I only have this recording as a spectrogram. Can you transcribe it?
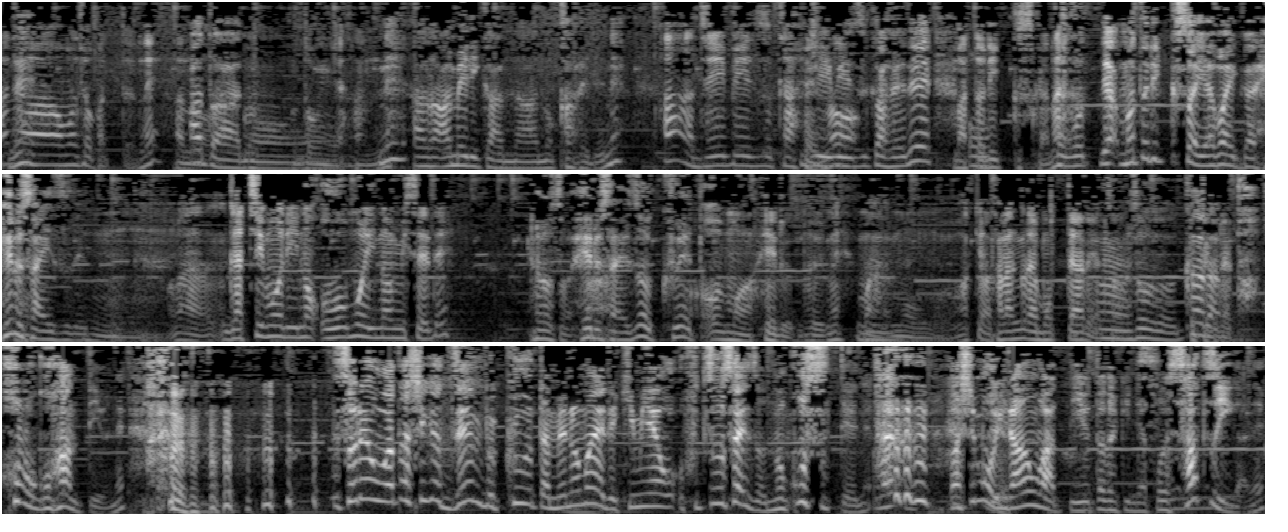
あれは面白かったよね。ああとあのううどん屋さんね。ね、あのアメリカンのあのカフェでね、ああ、GB's カフェの b ズカフェで、マトリックスかな。いや、マトリックスはやばいからヘルサイズで、うん。まあ、ガチ盛りの大盛りの店で、そうそう、ヘルサイズを食えと。おもうヘルというね。まあ、うんもう、わけわからんぐらい持ってあるやつを。うん、そうそう。ただほぼご飯っていうね。それを私が全部食うた目の前で君は普通サイズを残すっていうね。わわしもういらんわって言った時には、これ殺意がね。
